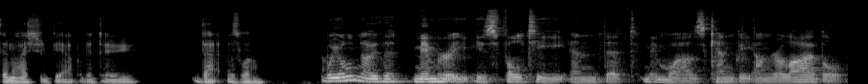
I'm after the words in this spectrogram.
then I should be able to do that as well. We all know that memory is faulty and that memoirs can be unreliable.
